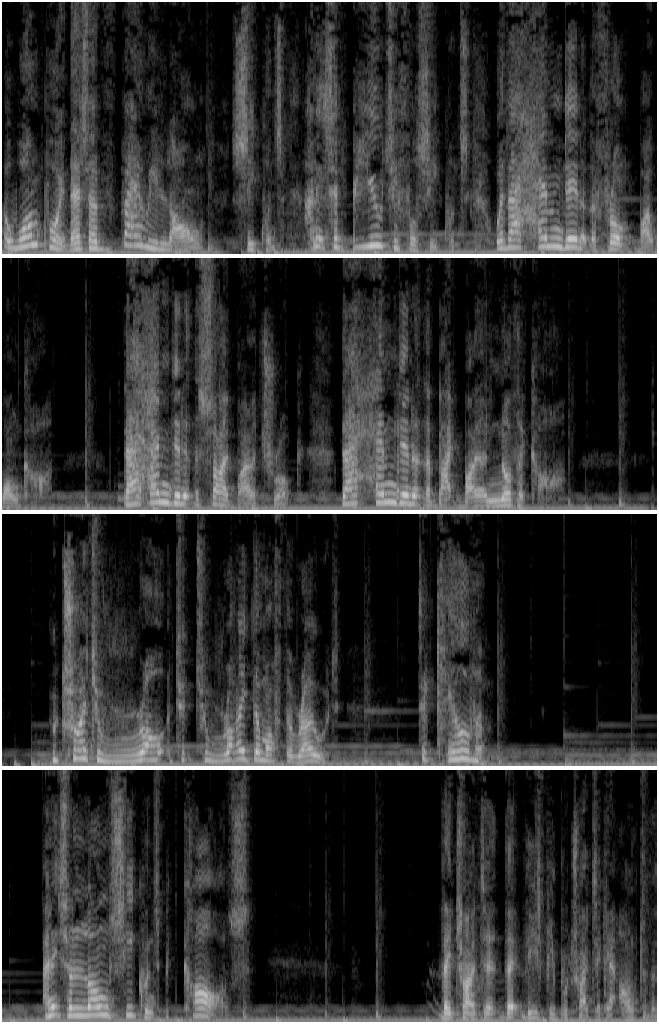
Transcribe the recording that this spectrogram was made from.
At one point, there's a very long sequence, and it's a beautiful sequence where they're hemmed in at the front by one car, they're hemmed in at the side by a truck, they're hemmed in at the back by another car who try to, ro- to, to ride them off the road, to kill them. And it's a long sequence because they tried to, these people tried to get onto the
